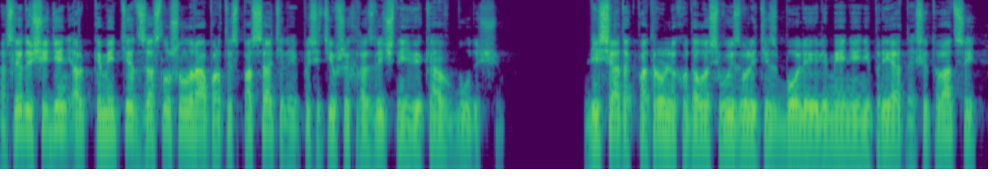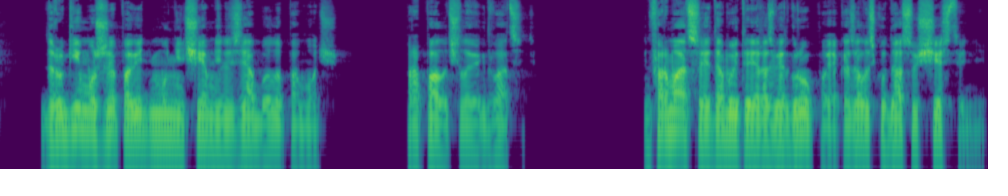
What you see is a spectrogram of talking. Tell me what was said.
На следующий день оргкомитет заслушал рапорты спасателей, посетивших различные века в будущем. Десяток патрульных удалось вызволить из более или менее неприятных ситуаций, другим уже, по-видимому, ничем нельзя было помочь. Пропало человек двадцать. Информация, добытая разведгруппой, оказалась куда существеннее.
